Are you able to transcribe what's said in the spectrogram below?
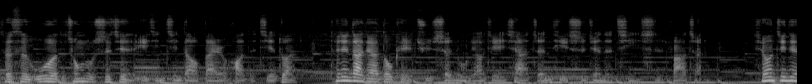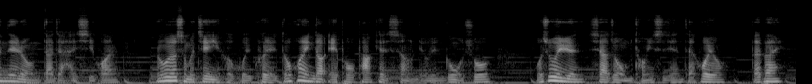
这次乌尔的冲突事件已经进到白热化的阶段，推荐大家都可以去深入了解一下整体事件的情势发展。希望今天的内容大家还喜欢。如果有什么建议和回馈，都欢迎到 Apple Podcast 上留言跟我说。我是魏源，下周我们同一时间再会哦，拜拜。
